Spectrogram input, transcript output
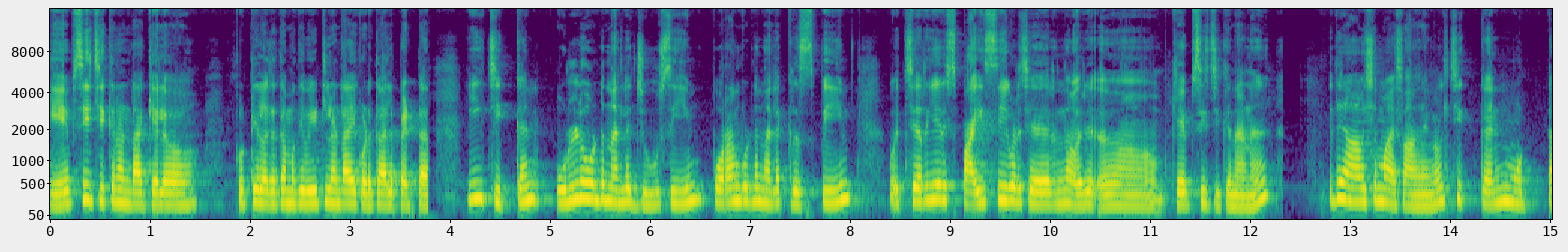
കെ എഫ് സി ചിക്കൻ ഉണ്ടാക്കിയാലോ? കുട്ടികൾക്കൊക്കെ നമുക്ക് വീട്ടിലുണ്ടാക്കി കൊടുക്കാമല്ലോ പെട്ടെന്ന്. ഈ ചിക്കൻ ഉള്ളുകൊണ്ട് നല്ല ജ്യൂസിയും പുറം കൊണ്ട് നല്ല ക്രിസ്പിയും ചെറിയൊരു സ്പൈസി കൂടെ ചേരുന്ന ഒരു കെ എഫ് സി ചിക്കനാണ് ഇതിനാവശ്യമായ സാധനങ്ങൾ ചിക്കൻ മുട്ട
